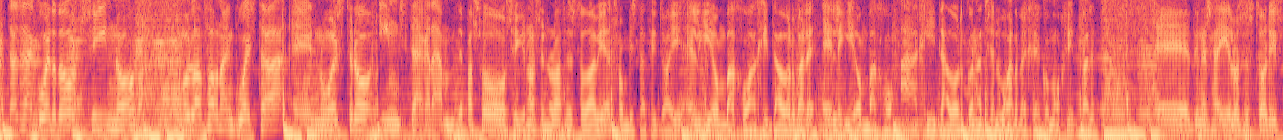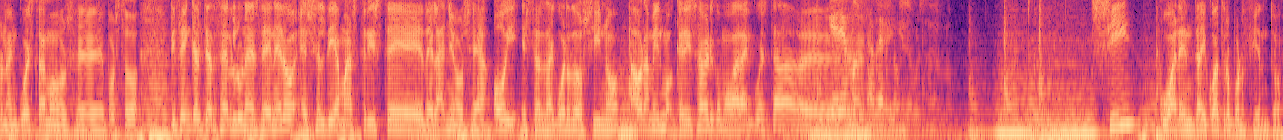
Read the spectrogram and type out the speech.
¿Estás de acuerdo? Sí, no. Hemos lanzado una encuesta en nuestro Instagram. De paso, sí que no, si no lo haces todavía, echa un vistacito ahí, el guion bajo agitador, ¿vale? El guion bajo agitador con H lugar de G como hit, ¿vale? Eh, tienes ahí en los stories una encuesta, hemos eh, puesto. Dicen que el tercer lunes de enero es el día más triste del año. O sea, hoy, ¿estás de acuerdo? Sí, no. Ahora mismo, ¿queréis saber cómo va la encuesta? Eh, Queremos saberlo. Sí, 44%.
